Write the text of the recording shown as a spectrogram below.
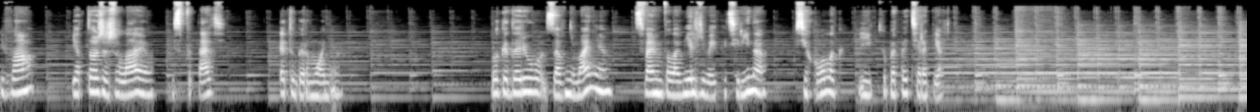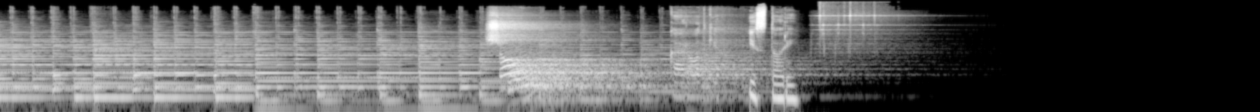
И вам я тоже желаю испытать эту гармонию. Благодарю за внимание. С вами была Вельева Екатерина, психолог, и КПТ-терапевт. Шоу коротких историй.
